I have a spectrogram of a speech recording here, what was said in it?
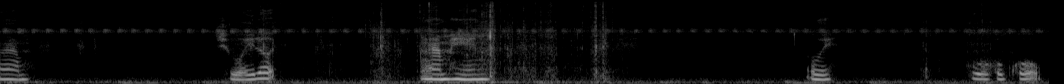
งาม สวยเลยงามแหงโอ้ยหัวโคบ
